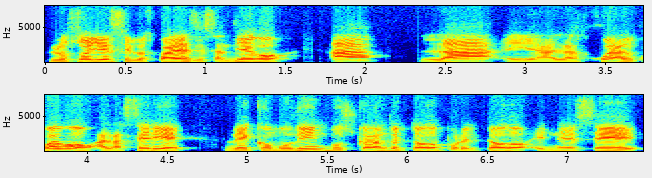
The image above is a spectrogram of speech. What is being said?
los Dodgers y los padres de San Diego a la, eh, al juego, a la serie de Comodín, buscando el todo por el todo en ese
